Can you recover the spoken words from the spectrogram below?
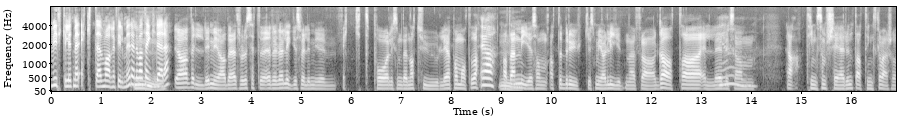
virker litt mer ekte enn vanlige filmer? Eller hva Mm. tenker dere? Ja, veldig mye av det. Jeg tror det, setter, eller det legges veldig mye vekt på liksom det naturlige, på en måte. da. Ja. At det er Mm. mye sånn at det brukes mye av lydene fra gata, eller Ja. liksom ja, ting som skjer rundt. At ting skal være så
